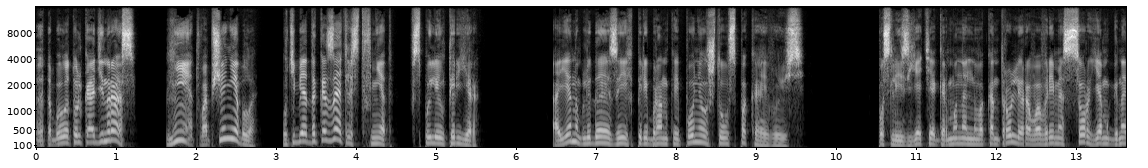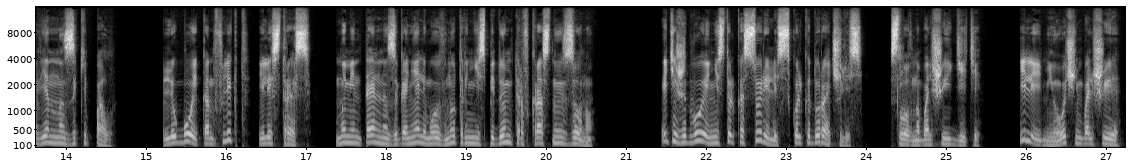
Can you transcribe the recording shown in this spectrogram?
«Это было только один раз». «Нет, вообще не было. У тебя доказательств нет», — вспылил терьер. А я, наблюдая за их перебранкой, понял, что успокаиваюсь. После изъятия гормонального контроллера во время ссор я мгновенно закипал. Любой конфликт или стресс моментально загоняли мой внутренний спидометр в красную зону. Эти же двое не столько ссорились, сколько дурачились, словно большие дети. Или не очень большие.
